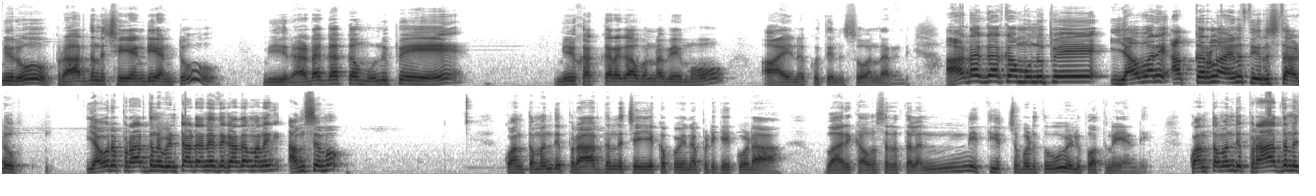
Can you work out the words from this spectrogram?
మీరు ప్రార్థన చేయండి అంటూ మీరు అడగక మునిపే మీకు అక్కరగా ఉన్నవేమో ఆయనకు తెలుసు అన్నారండి. అడగక మునిపే ఎవరి అక్కర్లు ఆయన తీరుస్తాడు? ఎవరు ప్రార్థన వింటాడనేది కదా మనకి అంశము. కొంతమంది ప్రార్థన చేయకపోయినప్పటికీ కూడా వారికి అవసరతలన్నీ తీర్చబడుతూ వెళ్ళిపోతున్నాయండి. కొంతమంది ప్రార్థన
